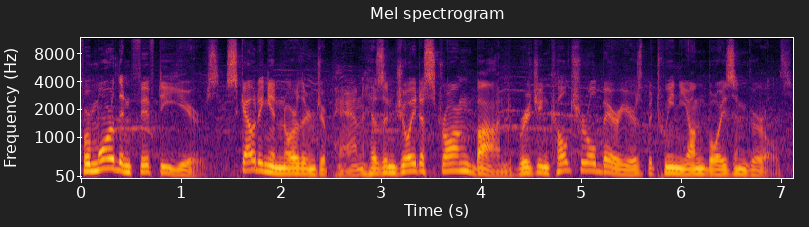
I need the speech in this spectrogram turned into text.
For more than 50 years, scouting in northern Japan has enjoyed a strong bond bridging cultural barriers between young boys and girls.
